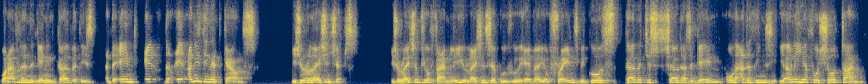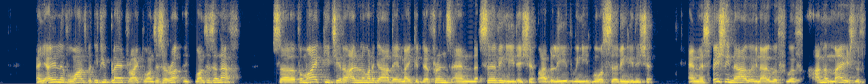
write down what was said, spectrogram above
what I've learned again in COVID is at the end, the only thing that counts is your relationships. Your relationship with your family, your relationship with whoever, your friends, because COVID just showed us again all the other things. You're only here for a short time and you only live once, but if you play it right, once is, a, once is enough. So for my kids, you know, I don't want to go out there and make a difference. And serving leadership, I believe we need more serving leadership. And especially now, you know, with, with I'm amazed with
